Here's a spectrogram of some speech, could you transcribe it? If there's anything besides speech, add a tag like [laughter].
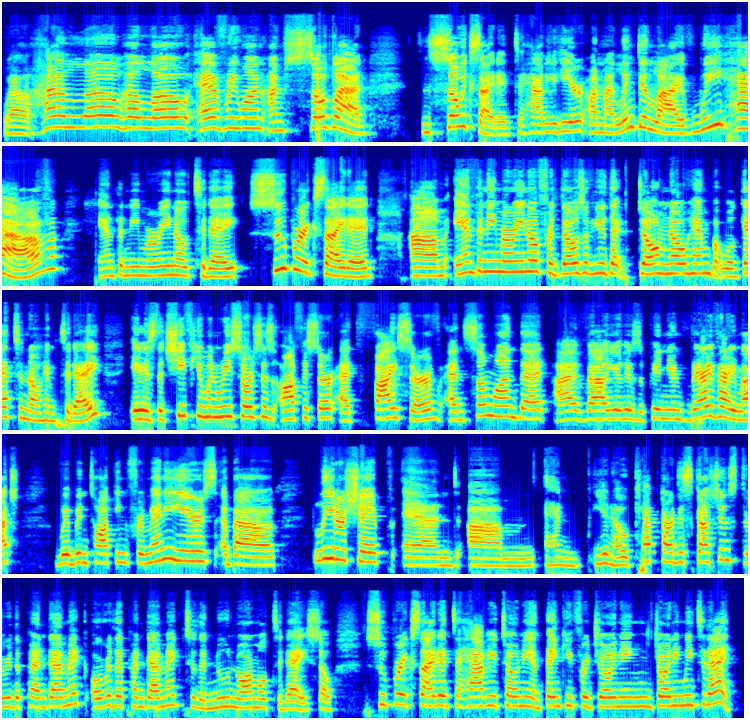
Well, hello, hello, everyone. I'm so glad and so excited to have you here on my LinkedIn Live. We have Anthony Marino today. Super excited. Um, Anthony Marino, for those of you that don't know him, but we'll get to know him today, is the Chief Human Resources Officer at Fiserv and someone that I value his opinion very, very much. We've been talking for many years about leadership and um, and you know kept our discussions through the pandemic over the pandemic to the new normal today. So super excited to have you tony and thank you for joining joining me today.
